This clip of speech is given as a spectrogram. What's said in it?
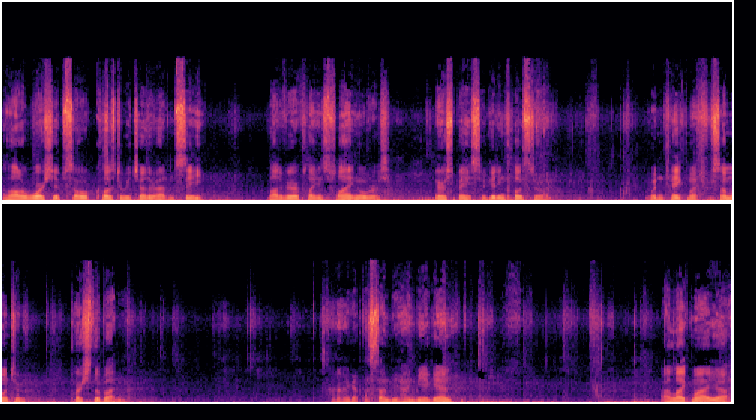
A lot of warships so close to each other out in sea. A lot of airplanes flying over airspace. They're getting close to it. Wouldn't take much for someone to push the button. I got the sun behind me again. I like my uh,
